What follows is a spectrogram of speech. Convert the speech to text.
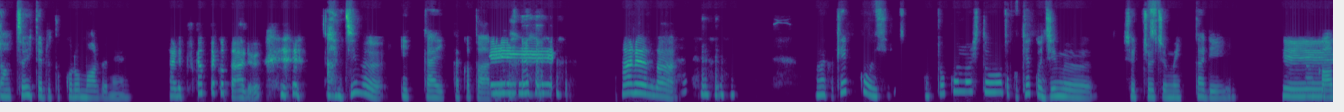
あ、ついてるところもあるね。あれ使ったことある？あ、ジム一回行ったことある。えー、あるんだ。なんか結構ひ、男の人とか結構ジム出張中も行ったり。なんかあ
